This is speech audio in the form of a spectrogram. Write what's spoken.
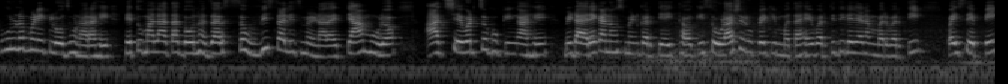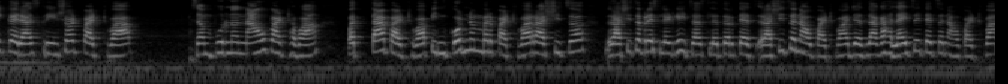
पूर्णपणे क्लोज होणार आहे. हे तुम्हाला आता दोन हजार सव्वीस सालीच मिळणार आहे. त्यामुळं आज शेवटचं बुकिंग आहे. मी डायरेक्ट अनाऊन्समेंट करते इथं की सोळाशे रुपये किंमत आहे. वरती दिलेल्या नंबरवरती पैसे पे करा स्क्रीनशॉट पाठवा संपूर्ण नाव पाठवा पत्ता पाठवा पिनकोड नंबर पाठवा. राशीचं राशीचं ब्रेसलेट घ्यायचं असलं तर त्या राशीचं नाव पाठवा. ज्याला घालायचं आहे त्याचं नाव पाठवा.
